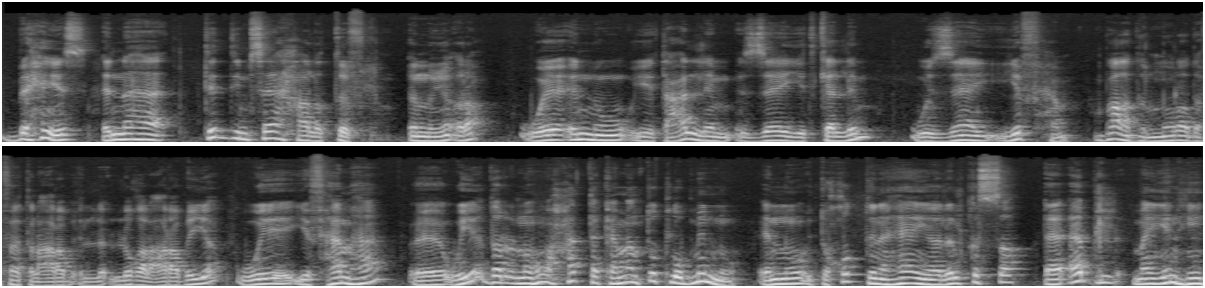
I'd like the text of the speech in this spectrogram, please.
بحيث إنها تدي مساحة للطفل إنه يقرأ وإنه يتعلم إزاي يتكلم وإزاي يفهم بعض المرادفات العرب اللغة العربية ويفهمها ويقدر انه هو حتى كمان تطلب منه إنه تحط نهاية للقصة آه، قبل ما ينهي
